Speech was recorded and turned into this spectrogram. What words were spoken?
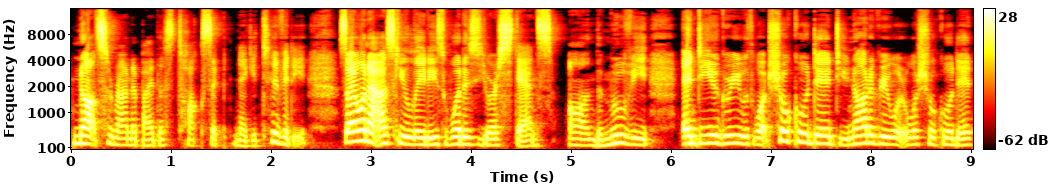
not surrounded by this toxic negativity. So I want to ask you ladies, what is your stance on the movie? And do you agree with what Shoko did? Do you not agree with what Shoko did?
